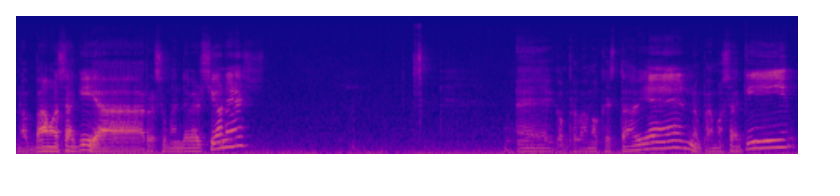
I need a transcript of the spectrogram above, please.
Nos vamos aquí a resumen de versiones. Eh, comprobamos que está bien. Nos vamos aquí.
